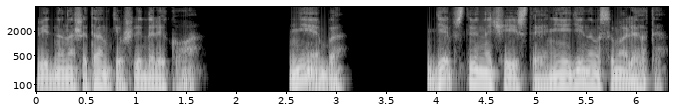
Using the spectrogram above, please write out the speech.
Видно, наши танки ушли далеко. Небо девственно чистое, ни единого самолета.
